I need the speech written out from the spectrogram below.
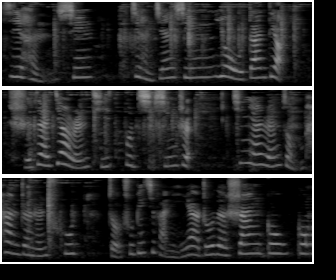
既很辛，既很艰辛，又单调，实在叫人提不起兴致。青年人总盼着能出走出宾夕法尼亚州的山沟沟，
